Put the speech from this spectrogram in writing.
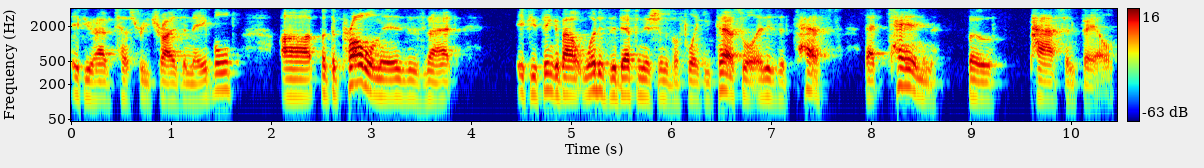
if you have test retries enabled. Uh, but the problem is, is that if you think about what is the definition of a flaky test, well, it is a test that can both pass and fail.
